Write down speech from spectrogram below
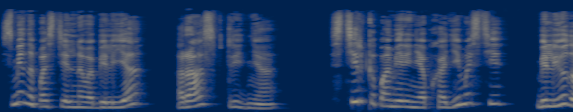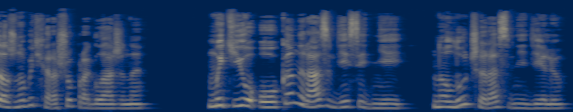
Смена постельного белья раз в три дня. Стирка по мере необходимости. Белье должно быть хорошо проглажено. Мытье окон раз в 10 дней, но лучше раз в неделю.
